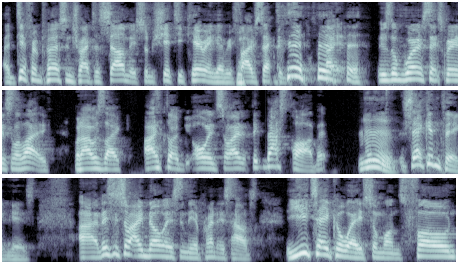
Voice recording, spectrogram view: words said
A different person tried to sell me some shitty keyring every five seconds. Like, it was the worst experience of my life. But I was like, I thought it'd be, oh, and so I think that's part of it. Mm. The second thing is, uh, this is what I noticed in the apprentice house. You take away someone's phone,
